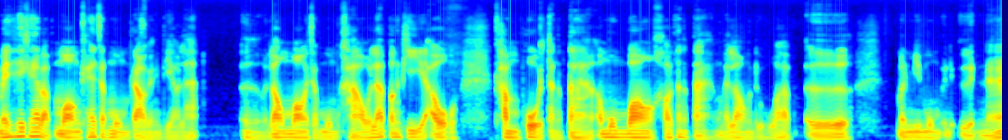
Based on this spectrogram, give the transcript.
ไม่ใช่แค่แบบมองแค่จากมุมเราอย่างเดียวละ เออลองมองจากมุมเขาแล้วบางทีเอาคำพูดต่างๆ เอามุมมองของเขาต่างๆ มาลองดูว่า เออ มันมีมุมอื่นๆนะ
